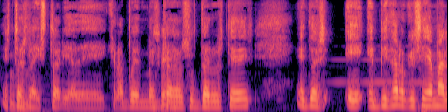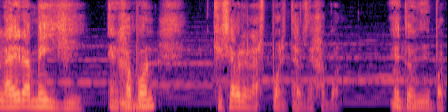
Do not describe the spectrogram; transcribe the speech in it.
Esto es la historia de que la pueden ver, Sí. consultar ustedes. Entonces eh, empieza lo que se llama la era Meiji en. Japón, que se abren las puertas de Japón. Entonces pues,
